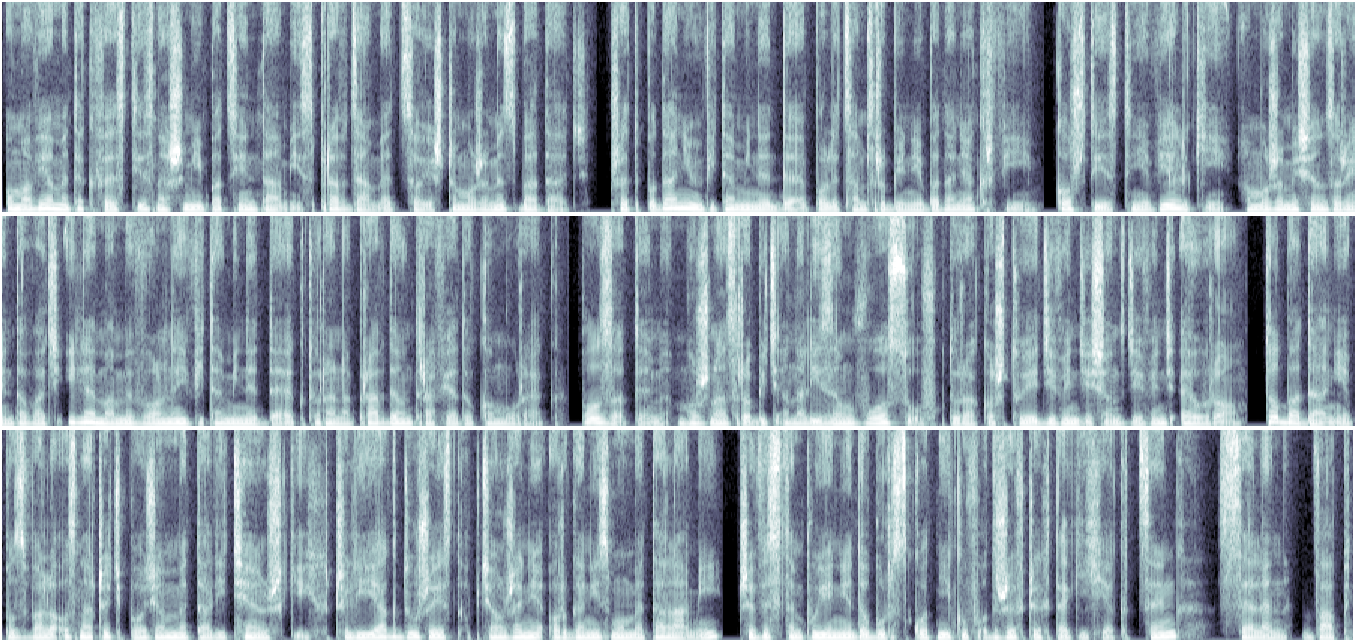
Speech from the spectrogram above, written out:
Omawiamy te kwestie z naszymi pacjentami, sprawdzamy, co jeszcze możemy zbadać. Przed podaniem witaminy D polecam zrobienie badania krwi. Koszt jest niewielki, a możemy się zorientować, ile mamy wolnej witaminy D, która naprawdę trafia do komórek. Poza tym można zrobić analizę włosów, która kosztuje 99 euro. To badanie pozwala oznaczyć poziom metali ciężkich, czyli jak duże jest obciążenie organizmu metalami, czy występuje niedobór składników odżywczych takich jak cynk, selen, wapń,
